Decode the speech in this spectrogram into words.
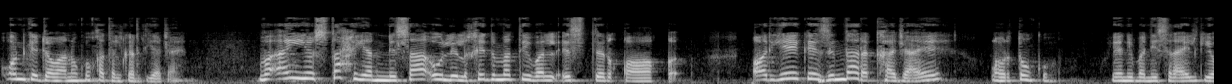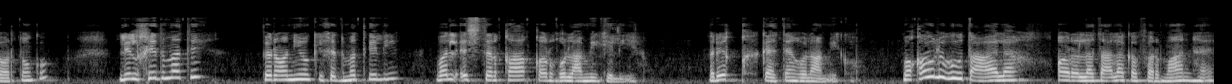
ان کے جوانوں کو قتل کر دیا جائے۔ وہ نسا الخدمتی ول استرقاق اور یہ کہ زندہ رکھا جائے عورتوں کو۔ یعنی بنی اسرائیل کی عورتوں کو لل خدمت فرونیوں کی خدمت کے لیے ول استرقاق اور غلامی کے لیے۔ رق کہتے ہیں غلامی کو۔ وقول تعالی، اور اللہ تعالی کا فرمان ہے،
